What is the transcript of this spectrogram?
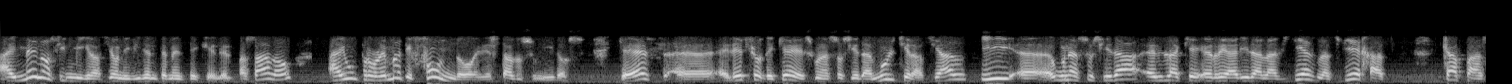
hay menos inmigración evidentemente que en el pasado, hay un problema de fondo en Estados Unidos, que es el hecho de que es una sociedad multiracial y una sociedad en la que en realidad las, las viejas capas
